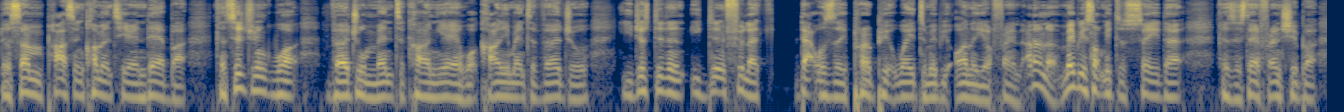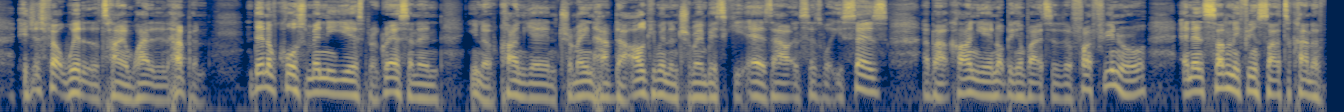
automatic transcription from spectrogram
There's some passing comments here and there, but considering what Virgil meant to Kanye and what Kanye meant to Virgil, you just didn't you didn't feel like that was the appropriate way to maybe honor your friend. I don't know. Maybe it's not me to say that because it's their friendship, but it just felt weird at the time why it didn't happen. Then, of course, many years progress, and then, you know, Kanye and Tremaine have that argument, and Tremaine basically airs out and says what he says about Kanye not being invited to the funeral. And then suddenly things start to kind of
